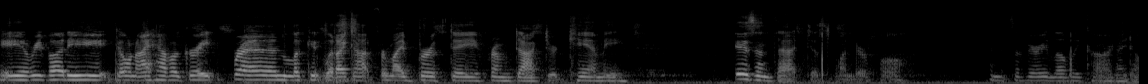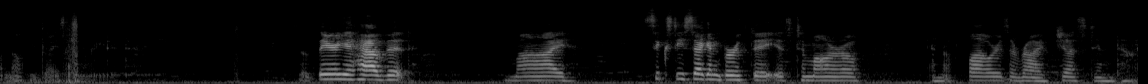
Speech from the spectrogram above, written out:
Hey everybody, don't I have a great friend? Look at what I got for my birthday from Dr. Cammy. Isn't that just wonderful? And it's a very lovely card. I don't know if you guys can read it. So there you have it. My 62nd birthday is tomorrow and the flowers arrive just in time.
